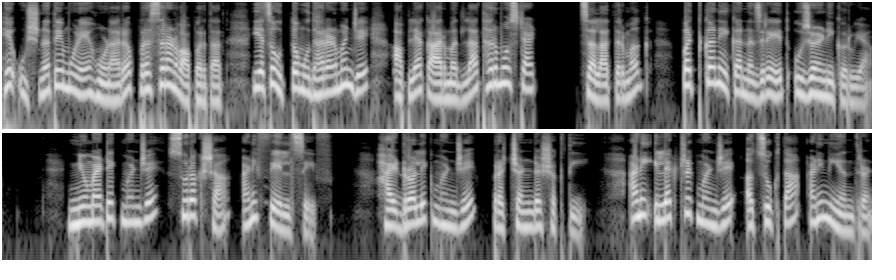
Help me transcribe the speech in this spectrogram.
हे उष्णतेमुळे होणारं प्रसरण वापरतात. याचं उत्तम उदाहरण म्हणजे आपल्या कारमधला थर्मोस्टॅट चला तर मग पटकन एका नजरेत उजळणी करूया. न्यूमॅटिक म्हणजे सुरक्षा आणि फेल सेफ हायड्रॉलिक म्हणजे प्रचंड शक्ती. आणि इलेक्ट्रिक म्हणजे अचूकता आणि नियंत्रण.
